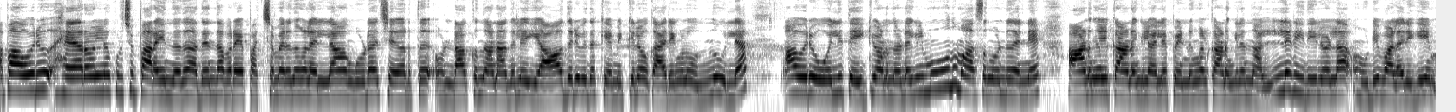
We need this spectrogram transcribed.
അപ്പോൾ ആ ഒരു ഹെയർ ഓയിലിനെ കുറിച്ച് പറയുന്നത് അതെന്താ പറയുക പച്ചമരുന്നുകളെല്ലാം കൂടെ ചേർത്ത് ഉണ്ടാക്കുന്നതാണ്. അതിൽ യാതൊരുവിധ കെമിക്കലോ കാര്യങ്ങളോ ഒന്നുമില്ല. ആ ഒരു ഓയിൽ തേക്കുകയാണെന്നുണ്ടെങ്കിൽ മൂന്ന് മാസം കൊണ്ട് തന്നെ ആണുങ്ങൾക്കാണെങ്കിലും അല്ലെങ്കിൽ പെണ്ണുങ്ങൾക്കാണെങ്കിലും നല്ല രീതിയിലുള്ള മുടി വളരുകയും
